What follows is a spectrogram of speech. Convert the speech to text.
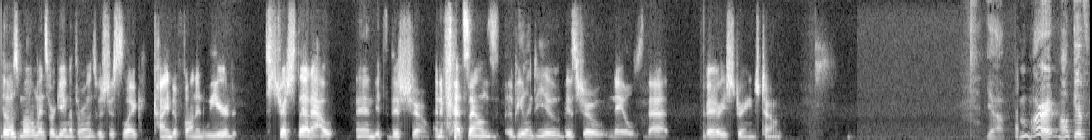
those moments where Game of Thrones was just like kind of fun and weird stretch that out and it's this show. And if that sounds appealing to you, this show nails that very strange tone. Yeah. Mm, all right. I'll give.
